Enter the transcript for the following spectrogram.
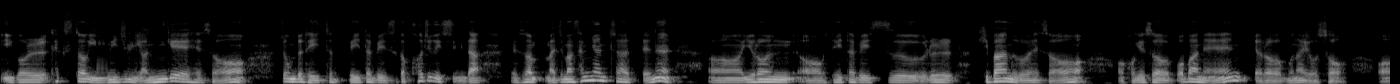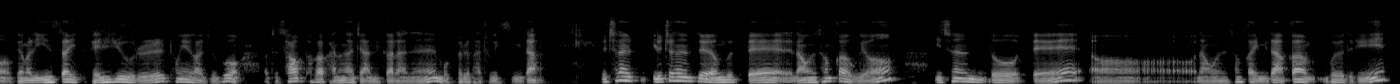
이걸 텍스트하고 이미지를 연계해서 좀더 데이터 데이터 베이스가 커지고 있습니다. 그래서 마지막 3 년차 때는 어 이런 어 데이터베이스를 기반으로 해서 어 거기서 뽑아낸 여러 문화 요소 어 그야말로 인사이트 밸류를 통해 가지고 어떤 사업화가 가능하지 않을까라는 목표를 가지고 있습니다. 1차년1차 년도 연구 때 나온 성과고요. 2차 년도 때 어 나온 성과입니다. 아까 보여드린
